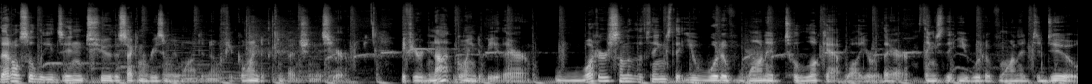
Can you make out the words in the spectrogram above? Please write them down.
That also leads into the second reason we wanted to know if you're going to the convention this year. If you're not going to be there, what are some of the things that you would have wanted to look at while you were there? Things that you would have wanted to do?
